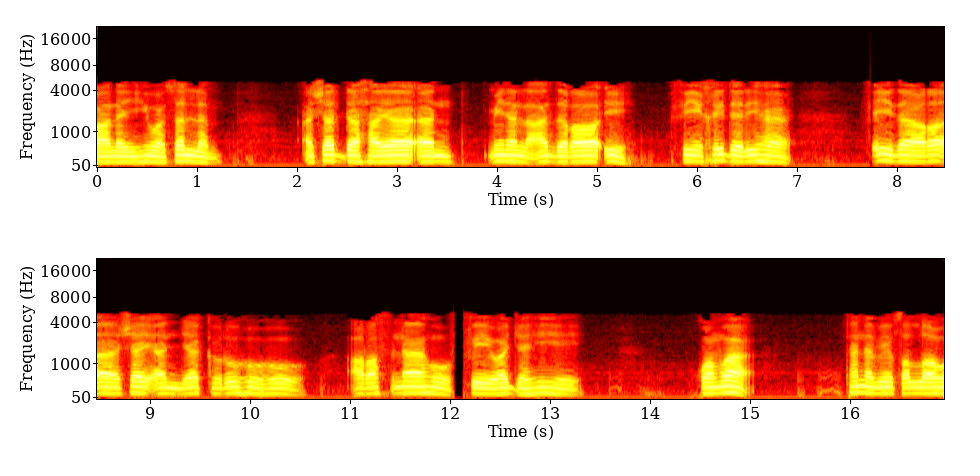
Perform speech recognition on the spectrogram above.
عليه وسلم أشد حياء من العذراء في خدرها فإذا رأى شيئا يكرهه عرفناه في وجهه ความว่าท่านนบีสัลลัลลอฮุ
